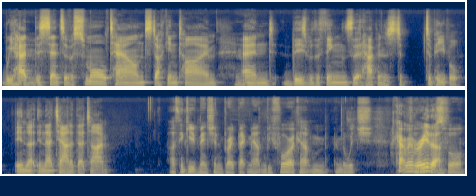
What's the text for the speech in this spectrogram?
we had mm. this sense of a small town stuck in time, mm. and these were the things that happens to to people in that in that town at that time. I think you've mentioned Brokeback Mountain before. I can't remember which. I can't remember either. For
